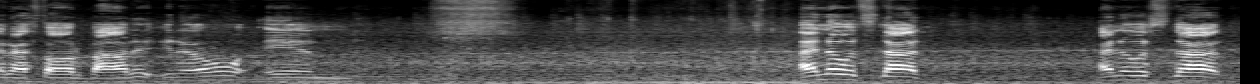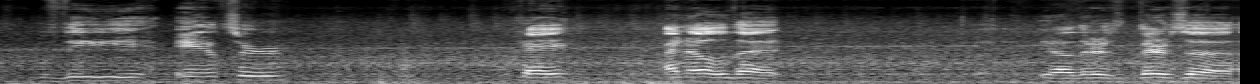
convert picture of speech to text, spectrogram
and I thought about it, you know, and I know it's not I know it's not the answer. Okay, I know that you know there's there's a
